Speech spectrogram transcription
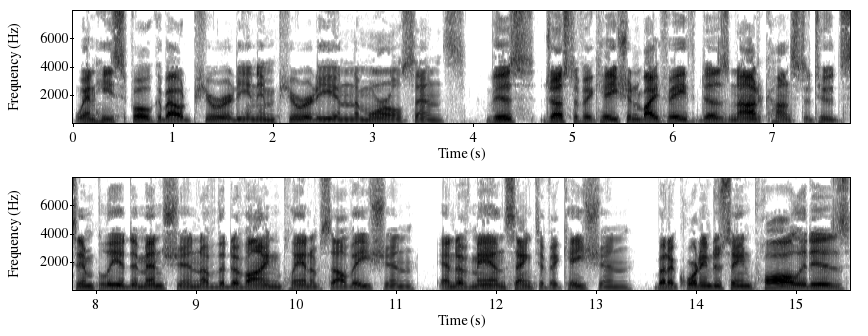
when he spoke about purity and impurity in the moral sense. This justification by faith does not constitute simply a dimension of the divine plan of salvation and of man's sanctification, but according to St. Paul, it is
